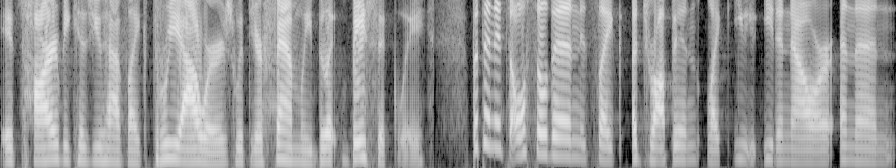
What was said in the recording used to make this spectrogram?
It's hard because you have like three hours with your family, basically. But then it's also then it's like a drop in, like you eat an hour and then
